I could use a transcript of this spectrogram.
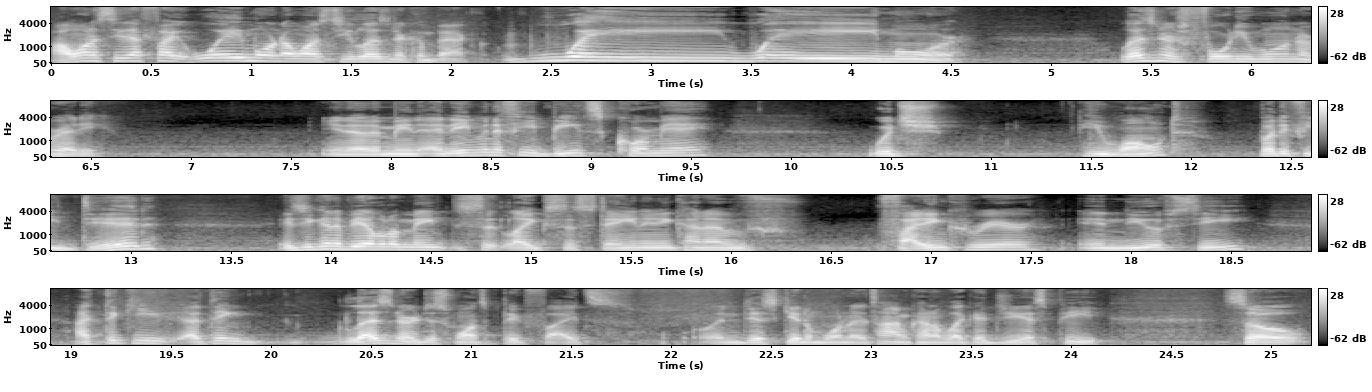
I want to see that fight way more than I want to see Lesnar come back. Way, way more. Lesnar's 41 already. You know what I mean? And even if he beats Cormier, which he won't. But if he did, is he going to be able to like sustain any kind of fighting career in UFC? I think he. I think Lesnar just wants big fights and just get them one at a time, kind of like a GSP. So,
